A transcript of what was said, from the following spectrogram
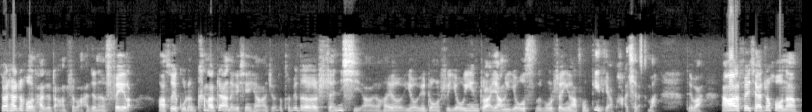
钻出来之后它就长了翅膀，它就能飞了。啊，所以古人看到这样的一个现象啊，觉得特别的神奇啊。然后有有一种是由阴转阳，由死入生，因为它从地底下爬起来嘛，对吧？然后飞起来之后呢，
